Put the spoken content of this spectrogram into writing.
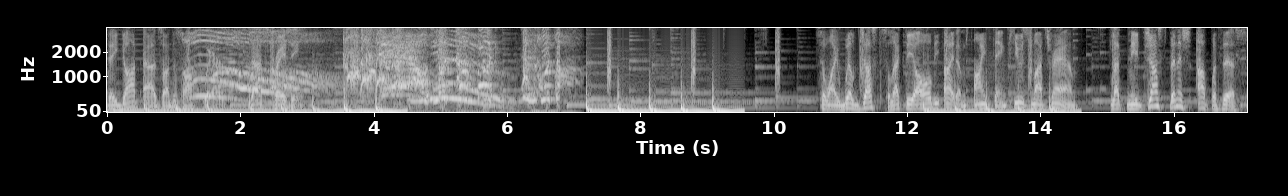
They got ads on the software. That's crazy. So I will just select the all the items I think use my RAM. Let me just finish up with this.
